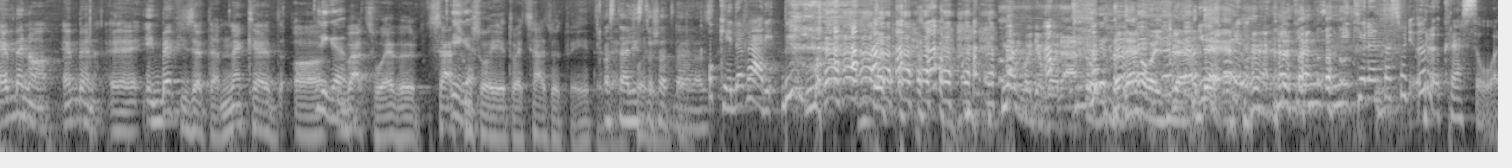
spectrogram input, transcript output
Ebben, a, ebben eh, én befizetem neked a Igen. whatsoever 127 Igen. vagy 157 ezer A stylistosat válasz. Oké, okay, de várj. Nem vagy a barátom. Dehogy de. de. Mit, mit jelent az, hogy örökre szól?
